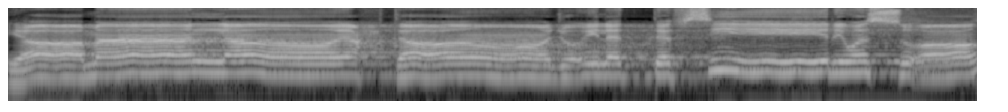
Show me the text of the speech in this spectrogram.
يا من لا يحتاج إلى التفسير والسؤال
